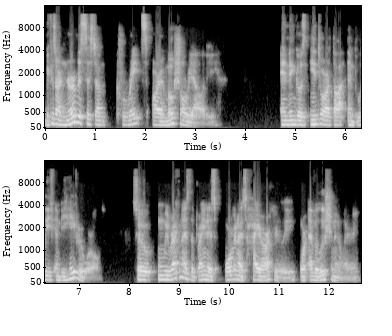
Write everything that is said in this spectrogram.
because our nervous system creates our emotional reality and then goes into our thought and belief and behavior world. So when we recognize the brain is organized hierarchically or evolutionarily,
